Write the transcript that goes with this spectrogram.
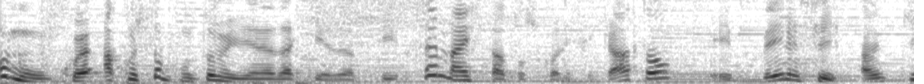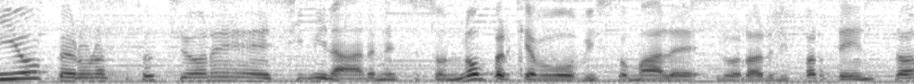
Comunque, a questo punto mi viene da chiederti, sei mai stato squalificato? Ebbene sì, anch'io per una situazione similare, nel senso non perché avevo visto male l'orario di partenza,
